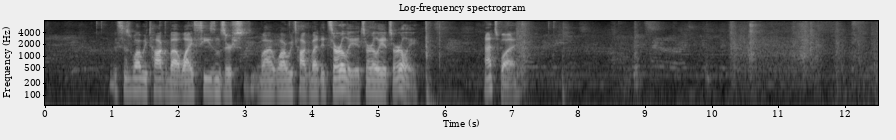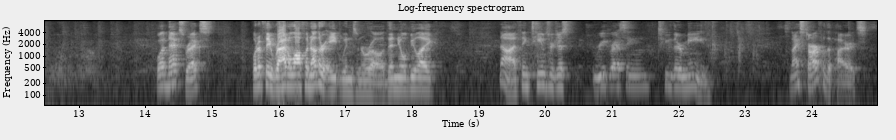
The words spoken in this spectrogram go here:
this is why we talk about why seasons are why why we talk about it's early, it's early, it's early. That's why. What next, Rex? What if they rattle off another eight wins in a row? Then you'll be like, no, I think teams are just regressing to their mean. It's a nice start for the Pirates,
